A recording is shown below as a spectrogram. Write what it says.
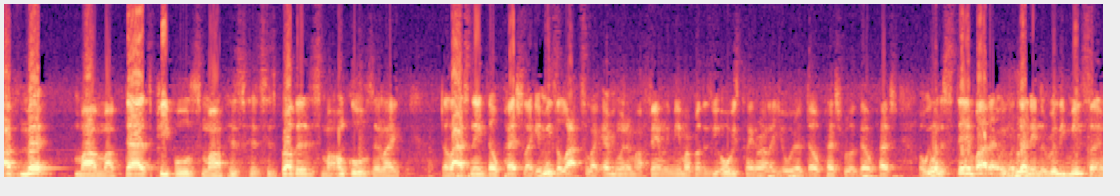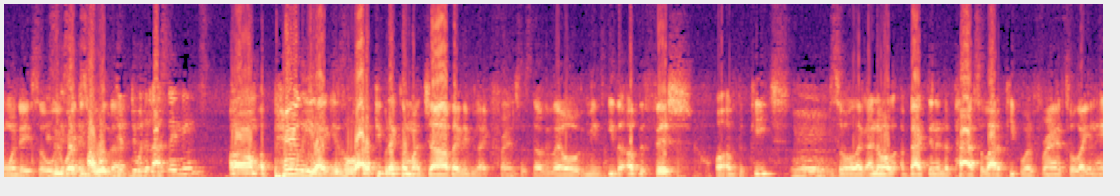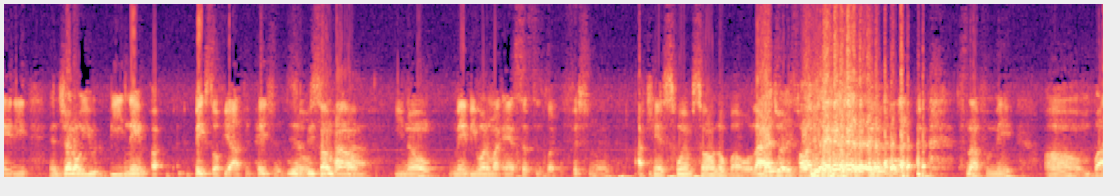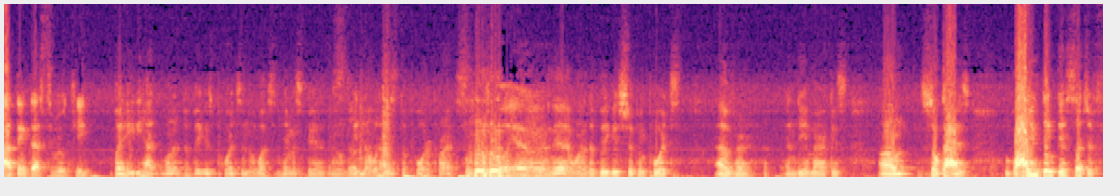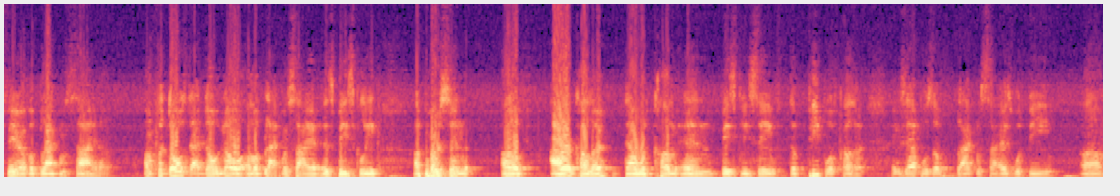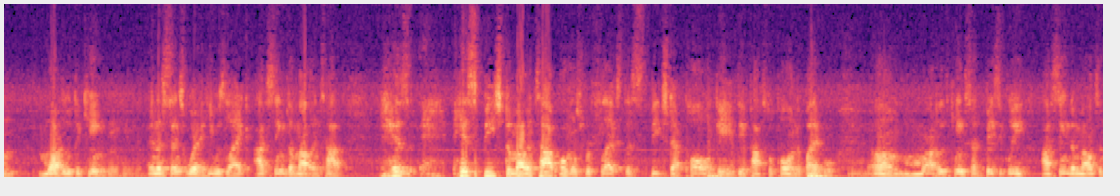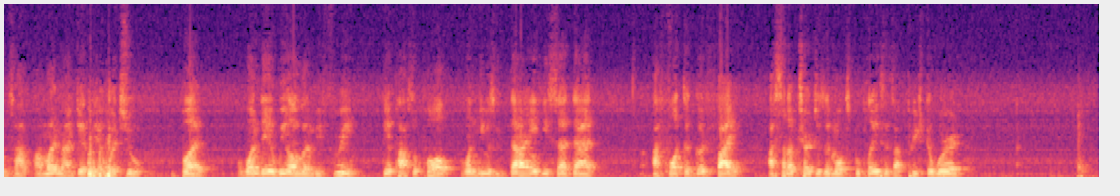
I've met my my dad's peoples, my his his his brothers, my uncles, and like the last name Delpeche. Like it means a lot to like everyone in my family. Me and my brothers, we always playing around like yo, we're Delpeche, we're Delpeche. But we want to stand by that. We want that name to really mean something one day. So we Is- working towards do- that. Do what the last name means? Um, apparently, like, there's a lot of people that come to my job, like, they be like French and stuff. They're like, oh, it means either of the fish or of the peach. Mm. So, like, I know back then in the past, a lot of people in France or, like, in Haiti, in general, you would be named uh, based off your occupation. Yeah, so, somehow, you know, maybe one of my ancestors was like a fisherman. I can't swim, so I don't know about all That that. joint is hard. It's not for me. Um, but I think that's the real key. But Haiti had one of the biggest ports in the Western Hemisphere. And we know that's the Port-au-Prince. Oh, yeah, man. yeah, one of the biggest shipping ports ever in the Americas. Um, so, guys, why do you think there's such a fear of a black messiah? Um, for those that don't know, um, a black messiah is basically a person of our color that would come and basically save the people of color. Examples of black messiahs would be um, Martin Luther King, in a sense where he was like, "I've seen the mountaintop." His his speech, the mountaintop, almost reflects the speech that Paul gave, the Apostle Paul in the Bible. Um, Martin Luther King said, basically, "I've seen the mountaintop. I might not get there with you, but one day we all gonna be free." The Apostle Paul, when he was dying, he said that I fought the good fight. I set up churches in multiple places. I preached the word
